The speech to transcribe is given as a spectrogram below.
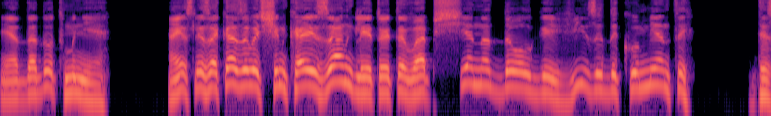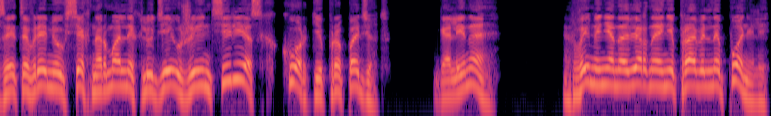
и отдадут мне. А если заказывать щенка из Англии, то это вообще надолго, визы, документы. Да за это время у всех нормальных людей уже интерес к корке пропадет. Галина, вы меня, наверное, неправильно поняли.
